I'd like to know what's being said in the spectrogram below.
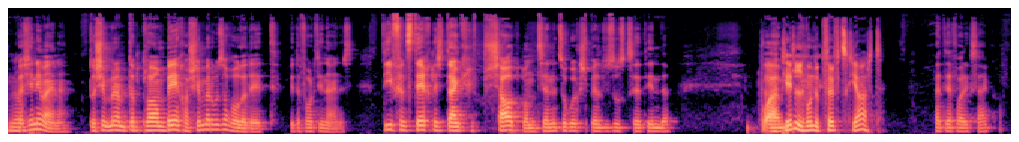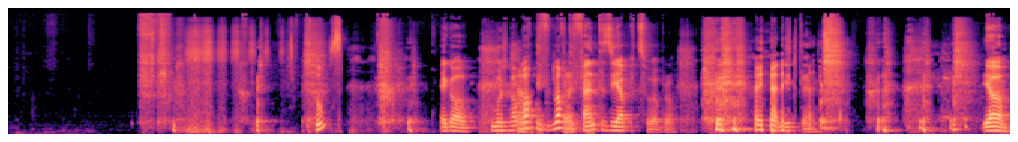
Ja. Weißt du, was ich meine? Du hast immer den Plan B, kannst du immer rausholen dort, bei den 49ers. Defense-technisch denke ich, schaut man, sie haben nicht so gut gespielt, wie es aussieht hinten. Boah, Ähm, Kittel, 150 Yard. Hat er vorhin gesagt. Ups. Egal. Du musst, Mach die, mach die Fantasy-App zu, Bro. ja, nicht. Bitte. ja.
